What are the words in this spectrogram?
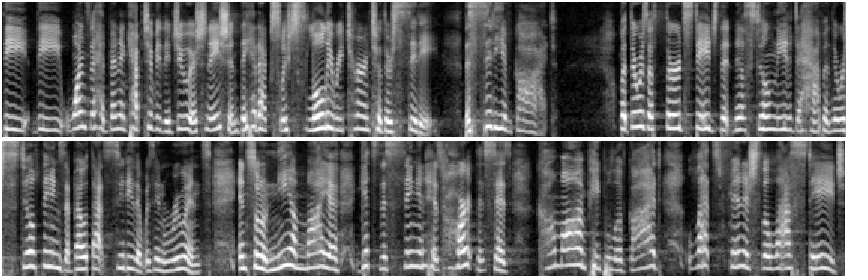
the, the ones that had been in captivity, the Jewish nation, they had actually slowly returned to their city, the city of God. But there was a third stage that still needed to happen. There were still things about that city that was in ruins. And so Nehemiah gets this thing in his heart that says, Come on, people of God. Let's finish the last stage.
